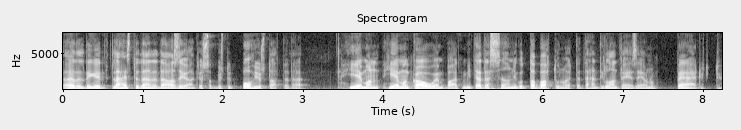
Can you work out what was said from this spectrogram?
ajateltiin, että lähestytään tätä asiaa, että jos sä pystyt pohjustamaan tätä hieman, hieman kauempaa, että mitä tässä on niin kuin tapahtunut, että tähän tilanteeseen on päädytty.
